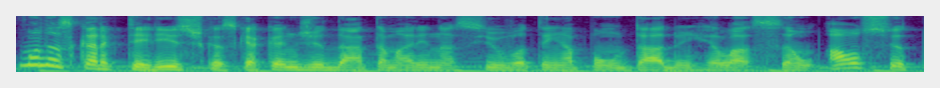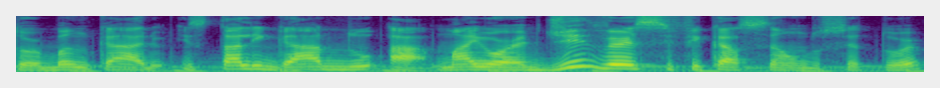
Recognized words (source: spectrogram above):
Uma das características que a candidata Marina Silva tem apontado em relação ao setor bancário está ligado à maior diversificação do setor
